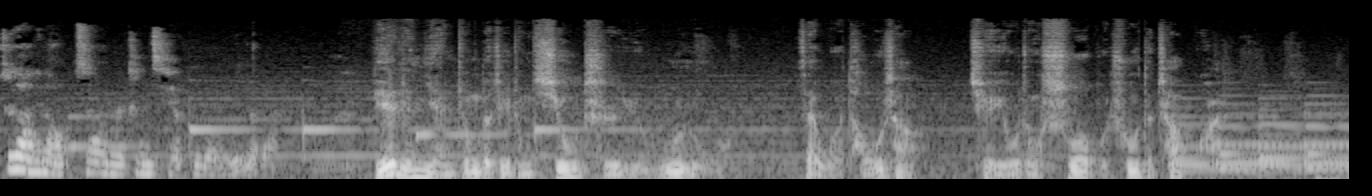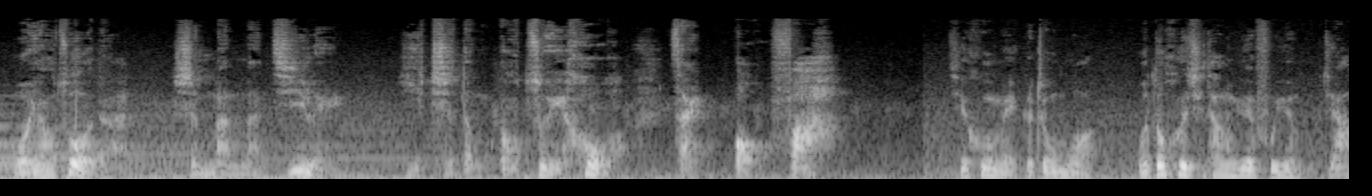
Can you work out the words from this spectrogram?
知道你老婆在外面挣钱不容易了吧？别人眼中的这种羞耻与侮辱，在我头上却有种说不出的畅快。我要做的是慢慢积累，一直等到最后再爆发。几乎每个周末，我都会去趟岳父岳母家，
